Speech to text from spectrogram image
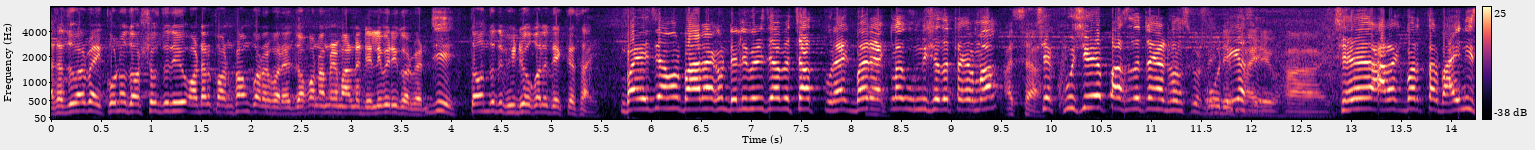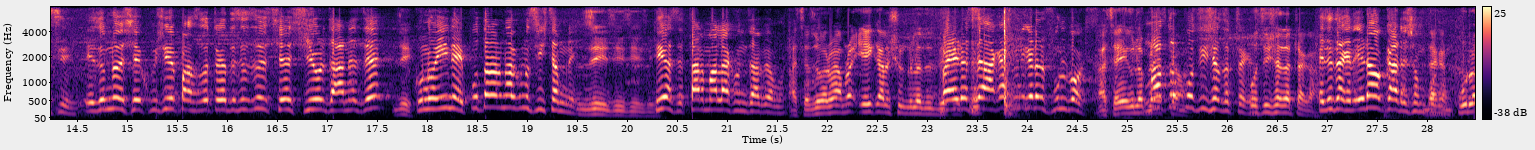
আচ্ছা জুবার ভাই কোনো দর্শক যদি অর্ডার কনফার্ম করার পরে যখন আপনি মালটা ডেলিভারি করবেন জি। তখন যদি ভিডিও কলে দেখতে চাই ভাই এই যে আমার বাইরে এখন ডেলিভারি যাবে চাঁদপুর একবার এক লাখ উনিশ হাজার টাকার মাল। আচ্ছা। সে খুশি হয়ে পাঁচ হাজার টাকা অ্যাডভান্স করছে ঠিক আছে? সে আরেকবার তার ভাই নিছে এই জন্য সে খুশি হয়ে পাঁচ হাজার টাকা দিয়েছে সে শিওর জানে যে কোনো ই নেই প্রতারণার কোনো সিস্টেম নেই। জি জি জি ঠিক আছে? তার মাল এখন যাবে আমার। আচ্ছা জুবার ভাই আমরা এই কালেকশনগুলো ভাই এটা হচ্ছে আকাশমণি কাঠের ফুল বক্স আচ্ছা এগুলো মাত্র পঁচিশ হাজার টাকা। পঁচিশ হাজার টাকা। এই যে দেখেন এটাও কাঠে সম্পূর্ণ। দেখেন পুরো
